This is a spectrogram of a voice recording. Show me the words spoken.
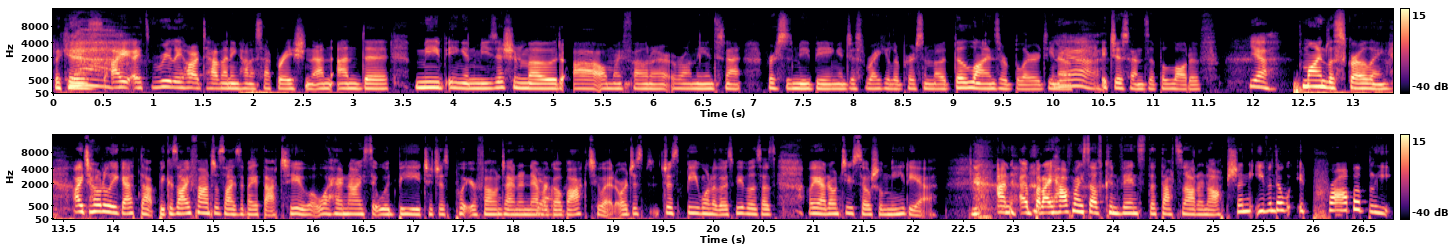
because I it's really hard to have any kind of separation and and the me being in musician mode uh, on my phone or, or on the internet versus me being in just regular person mode the lines are blurred you know Yeah. it just ends up a lot of Yeah. mindless scrolling I totally get that because I fantasize about that too. How nice it would be to just put your phone down and never Yeah. go back to it, or just just be one of those people who says, "Oh yeah, I don't do social media," and uh, but I have myself convinced that that's not an option, even though it probably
